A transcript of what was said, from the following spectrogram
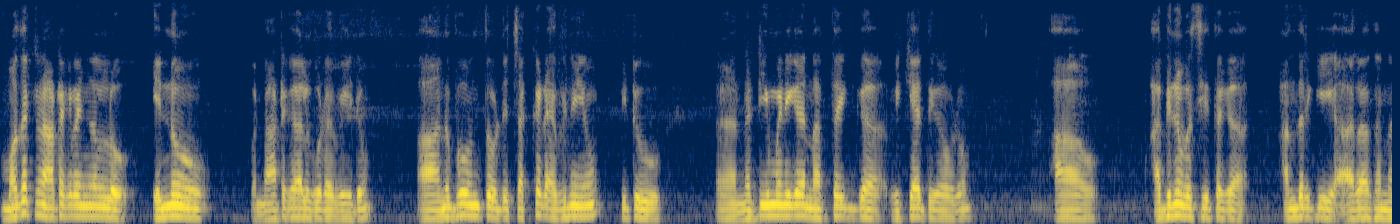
మొదటి నాటక రంగంలో ఎన్నో నాటకాలు కూడా వేయడం ఆ అనుభవంతో చక్కటి అభినయం ఇటు నటీమణిగా నర్తకిగా విఖ్యాతి కావడం ఆ అభినవ సీతగా అందరికీ ఆరాధన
